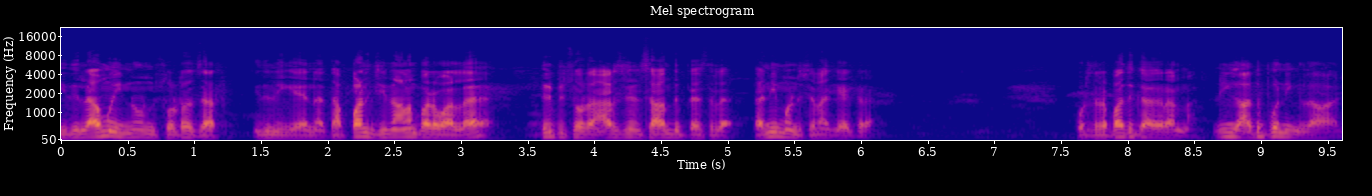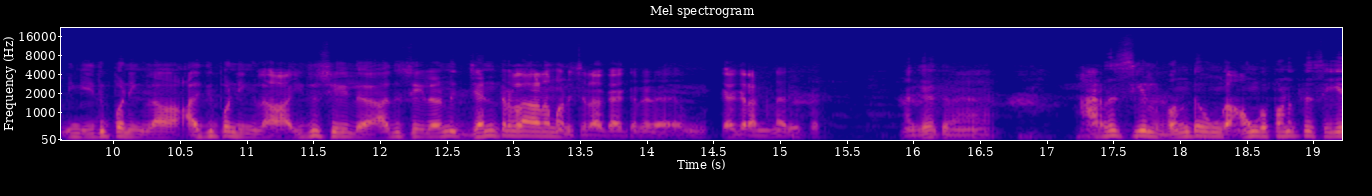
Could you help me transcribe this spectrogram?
இது இல்லாமல் இன்னொன்று சொல்கிறேன் சார். இது நீங்கள் என்ன தப்பாக பரவாயில்ல. திருப்பி சொல்கிறேன் அரசியல் சார்ந்து பேசலை. தனி மனுஷனாக கேட்குறேன் ஒருத்தரை பார்த்து கேட்குறாங்க நீங்கள் அது பண்ணீங்களா? நீங்கள் இது பண்ணீங்களா? அது பண்ணீங்களா? இது செய்யல அது செய்யலைன்னு ஜென்ரலான மனுஷனாக கேட்குற கேட்குறாங்க நிறைய பேர். நான் கேட்குறேன் அரசியல் வந்தவங்க அவங்க பணத்தை செய்ய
